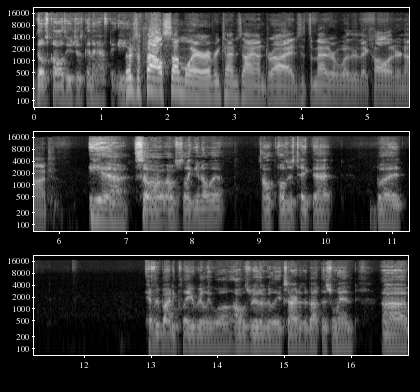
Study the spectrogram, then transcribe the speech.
those calls he's just gonna have to eat. There's a foul somewhere every time Zion drives. It's a matter of whether they call it or not. Yeah. So I, I was like, you know what? I'll I'll just take that. But everybody played really well. I was really really excited about this win. Uh,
